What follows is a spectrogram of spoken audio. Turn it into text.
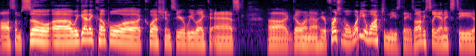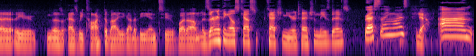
awesome. So uh, we got a couple uh, questions here we like to ask uh, going out here. First of all, what are you watching these days? Obviously NXT, uh, you- as we talked about, you got to be into. But um, is there anything else catch, catching your attention these days? wrestling wise, Yeah. Um,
